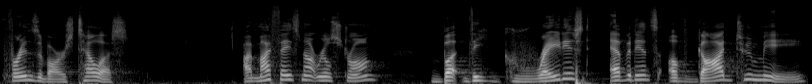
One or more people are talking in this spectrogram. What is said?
friends of ours tell us, uh, my faith's not real strong, but the greatest evidence of God to me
